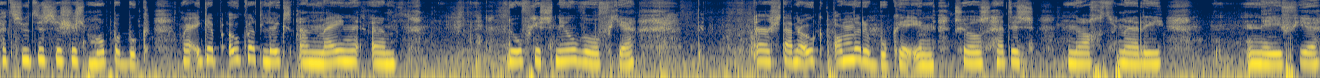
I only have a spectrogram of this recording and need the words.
Het Zoete Zusjes moppenboek. Maar ik heb ook wat leuks aan mijn ehm Dolfje Sneeuwwolfje. Er staan ook andere boeken in. Zoals Het is Nachtmerrie Neefje,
